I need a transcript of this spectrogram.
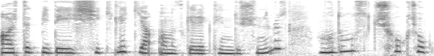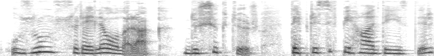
artık bir değişiklik yapmamız gerektiğini düşünürüz. Modumuz çok çok uzun süreli olarak düşüktür. Depresif bir haldeyizdir.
